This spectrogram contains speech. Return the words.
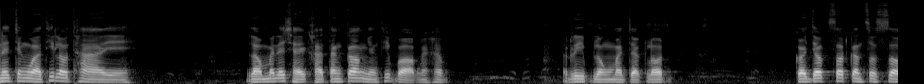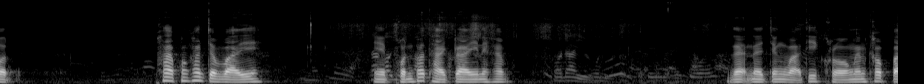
ในจังหวะที่เราถ่าย เราไม่ได้ใช้ขาตั้งกล้องอย่างที่บอกนะครับ รีบลงมาจากรถ ก็ยกสดกันสดๆ ภาพค่อนข้างจะไหว เหตุผลเพราะถ่ายไกลนะครับ และในจังหวะที่คลองนั้นเข้าไป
